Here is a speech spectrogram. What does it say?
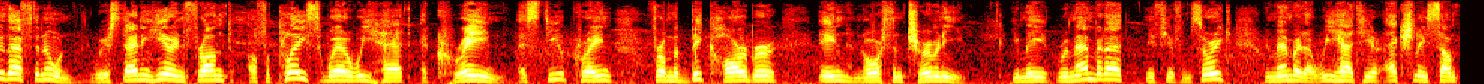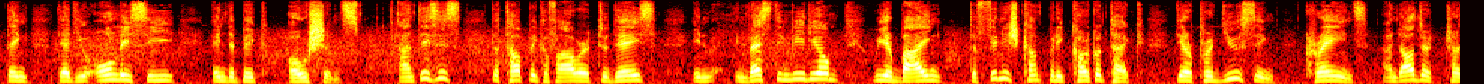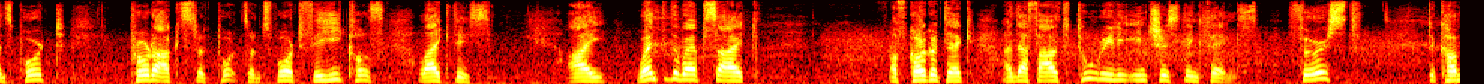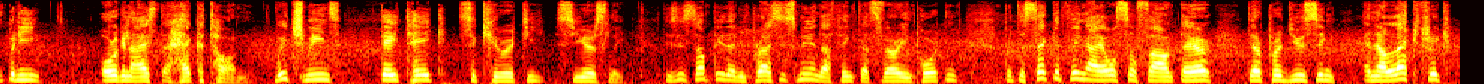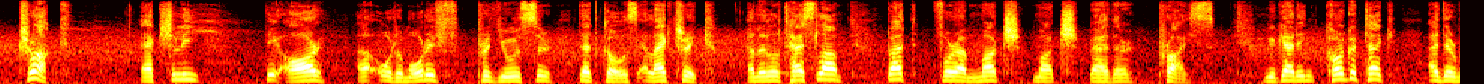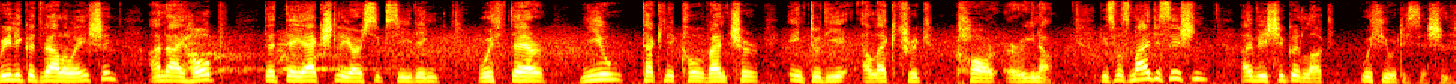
Good afternoon. We're standing here in front of a place where we had a crane, a steel crane from a big harbor in northern Germany. You may remember that if you're from Zurich, remember that we had here actually something that you only see in the big oceans. And this is the topic of our today's in investing video. We are buying the Finnish company Cargotec. They are producing cranes and other transport products, transport, transport vehicles like this. I went to the website of Cargotec and I found two really interesting things. First, the company organized a hackathon, which means they take security seriously. This is something that impresses me and I think that's very important. But the second thing I also found there, they're producing an electric truck. Actually, they are an automotive producer that goes electric. A little Tesla, but for a much, much better price. We're getting Cargotec at a really good valuation and I hope that they actually are succeeding with their new technical venture into the electric car arena. This was my decision. I wish you good luck with your decision.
